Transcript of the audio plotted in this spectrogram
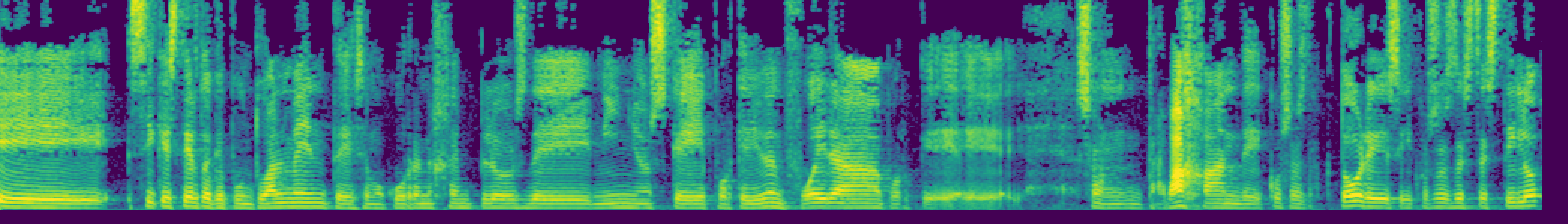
eh, sí que es cierto que puntualmente se me ocurren ejemplos de niños que porque viven fuera, porque eh, son, trabajan de cosas de actores y cosas de este estilo,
